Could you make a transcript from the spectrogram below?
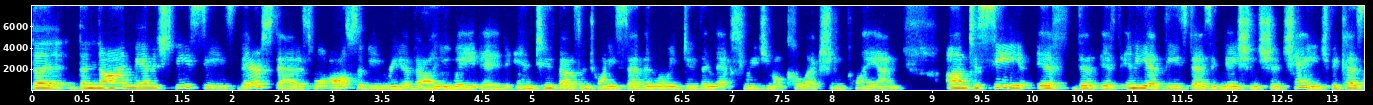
the, the non-managed species, their status will also be reevaluated in 2027 when we do the next regional collection plan um, to see if the if any of these designations should change because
